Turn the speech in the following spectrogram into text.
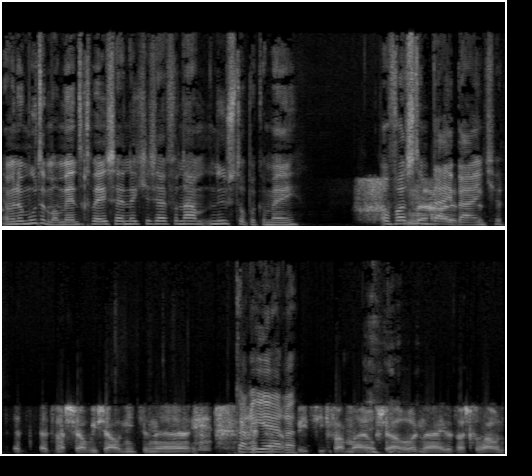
ja, maar er moet een moment geweest zijn dat je zei van nou, nu stop ik ermee. Of was het een Nou, bijbaantje? Het, het, het was sowieso niet een, Carrière. een ambitie van mij of zo hoor. Nee, dat was gewoon,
